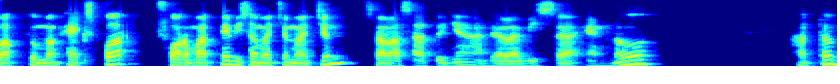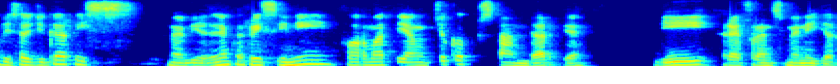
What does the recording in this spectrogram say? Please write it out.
Waktu mengekspor, formatnya bisa macam-macam. Salah satunya adalah bisa EndNote, atau bisa juga RIS. Nah, biasanya RIS ini format yang cukup standar ya di Reference Manager.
